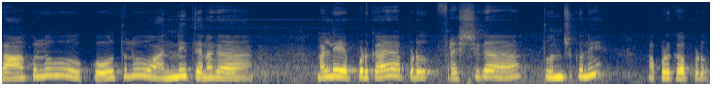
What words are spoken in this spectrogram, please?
కాకులు కోతులు అన్నీ తినగా మళ్ళీ ఎప్పుడుకాయ అప్పుడు ఫ్రెష్గా తుంచుకుని అప్పటికప్పుడు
